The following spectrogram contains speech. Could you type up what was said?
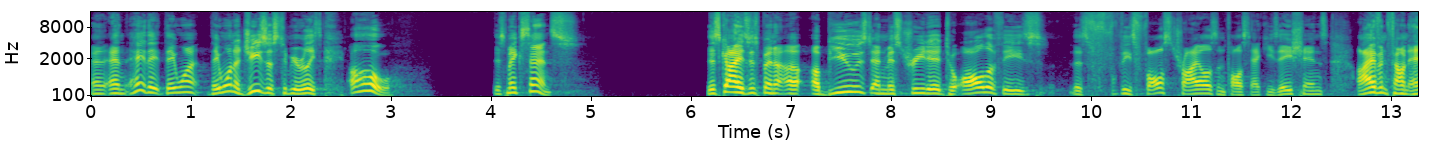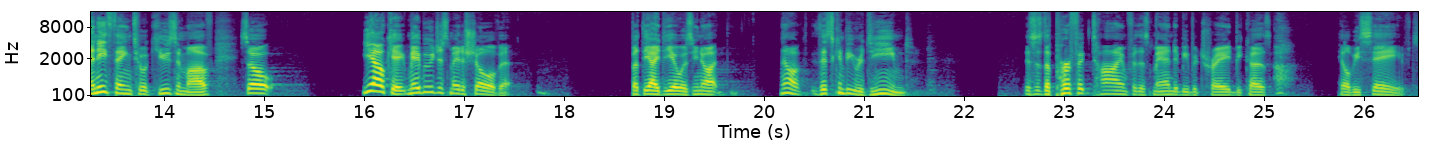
and, and hey, they, they, want, they want a Jesus to be released. Oh, this makes sense. This guy has just been uh, abused and mistreated to all of these, this, these false trials and false accusations. I haven't found anything to accuse him of. So, yeah, okay, maybe we just made a show of it. But the idea was, you know what? No, this can be redeemed. This is the perfect time for this man to be betrayed because oh, he'll be saved.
